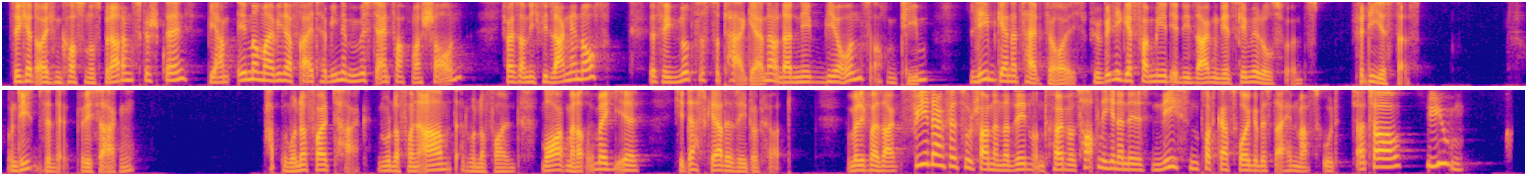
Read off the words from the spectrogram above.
sichert euch ein kostenloses Beratungsgespräch. Wir haben immer mal wieder freie Termine, müsst ihr einfach mal schauen. Ich weiß auch nicht, wie lange noch. Deswegen nutzt es total gerne und dann nehmen wir uns, auch im Team, lieben gerne Zeit für euch. Für willige Familien, die sagen, jetzt gehen wir los für uns. Für die ist das. Und in diesem Sinne würde ich sagen, habt einen wundervollen Tag, einen wundervollen Abend, einen wundervollen Morgen, wann auch immer ihr hier das gerade seht und hört. Dann würde ich mal sagen, vielen Dank fürs Zuschauen und dann sehen und hören wir uns hoffentlich in der nächsten Podcast-Folge. Bis dahin, macht's gut. Ciao, ciao. Juhu.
